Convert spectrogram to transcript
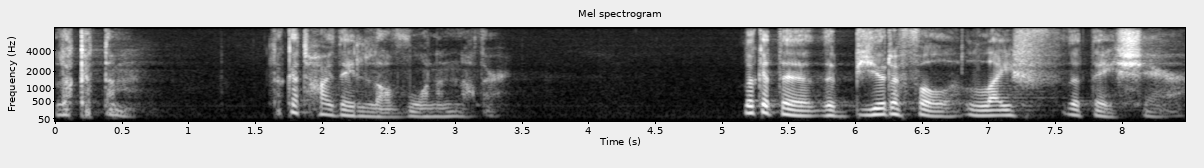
Look at them. Look at how they love one another. Look at the, the beautiful life that they share.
